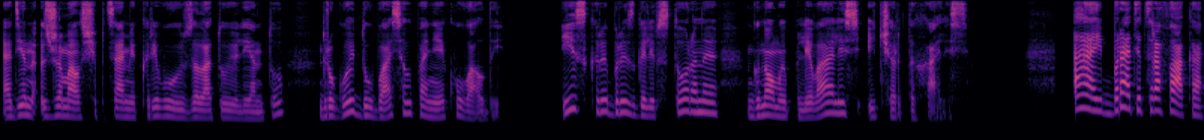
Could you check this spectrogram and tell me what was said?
Один сжимал щипцами кривую золотую ленту, другой дубасил по ней кувалдой. Искры брызгали в стороны, гномы плевались и чертыхались. «Ай, братец Рафака!»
